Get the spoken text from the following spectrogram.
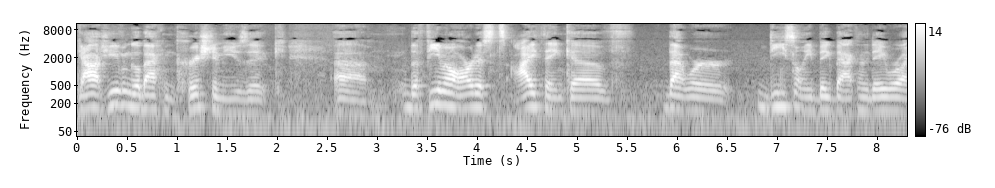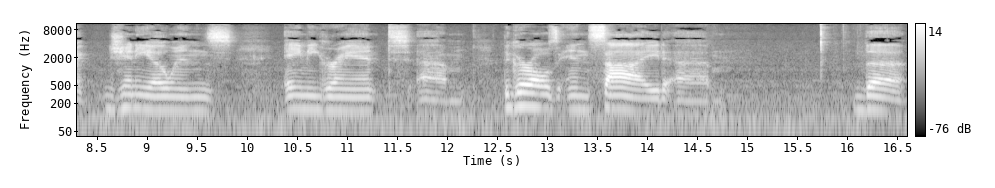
gosh, you even go back in Christian music. Um, the female artists I think of that were decently big back in the day were like Ginny Owens, Amy Grant, um, the girls inside um, the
